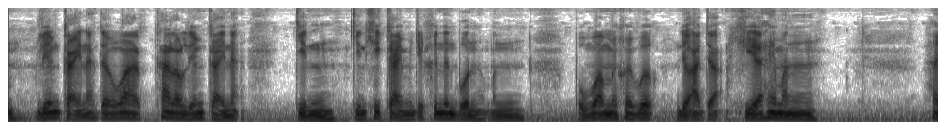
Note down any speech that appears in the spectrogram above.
ำเลี้ยงไก่นะ แต่ว่าถ้าเราเลี้ยงไก่เนี่ยกลินกลินขี้ไก่มันจะขึ้นด้านบน มันผมว่าไม่ค่อยเวิร์กเดี๋ยวอาจจะเคลียร์ให้มันให้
